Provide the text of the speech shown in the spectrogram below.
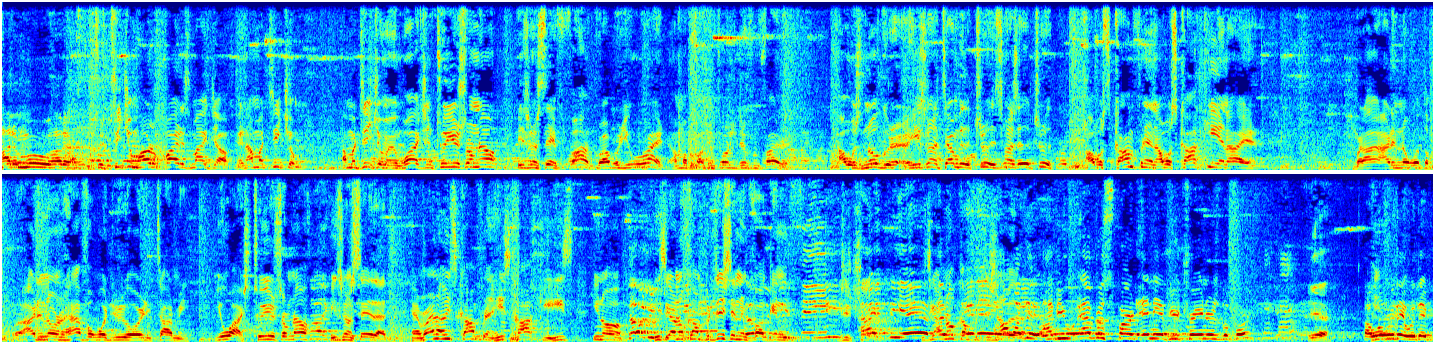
How to move, how to. To teach him how to fight is my job, and I'm gonna teach him. I'm gonna teach him, and watch. In two years from now, he's gonna say, "Fuck, Robert, you were right. I'm a fucking totally different fighter. I was no good." At, he's gonna tell me the truth. He's gonna say the truth. I was confident. I was cocky, and I. But I, I didn't know what the. I didn't know half of what you already taught me. You watch. Two years from now, he's gonna say that. And right now, he's confident. He's cocky. He's, you know, he's got no competition in fucking Detroit. IPF, He's got no competition. How about this? Have you ever sparred any of your trainers before? Yeah. Uh, what were they? Were they?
